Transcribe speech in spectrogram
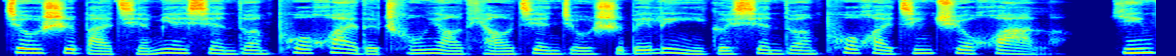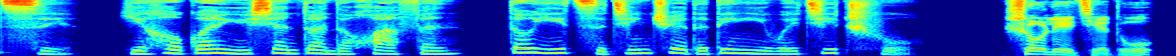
就是把前面线段破坏的充要条件，就是被另一个线段破坏精确化了。因此，以后关于线段的划分，都以此精确的定义为基础。狩猎解读：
